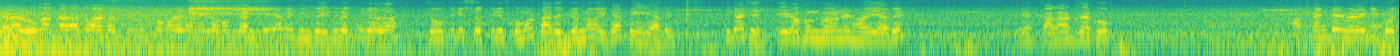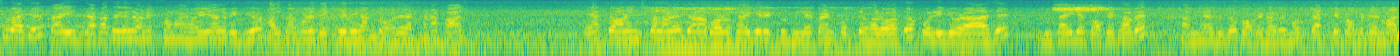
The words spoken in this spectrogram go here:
যারা রোগা, তারা তো আঠাশ তিরিশ কোমরের অনেক রকম প্যান্ট পেয়ে যাবে, কিন্তু এগুলো একটু যারা চৌত্রিশ, ছত্রিশ কোমর, তাদের জন্য এটা পেয়ে যাবে। ঠিক আছে? এই রকম ধরনের হয়ে যাবে। এর কালার দেখো। হাফ প্যান্টের ভ্যারাইটি প্রচুর আছে, তাই দেখাতে গেলে অনেক সময় হয়ে যাবে ভিডিও হালকা করে দেখিয়ে দিলাম, তোমাদের একখানা ফার্স্ট একটা অরেঞ্জ কালারের যারা বড় সাইজের একটু ঢিলে প্যান্ট পরতে ভালোবাসো কলি জোড়া আছে, দু সাইডে পকেট হবে, সামনে দুটো পকেট হবে, মোট চারটে পকেটের মাল,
